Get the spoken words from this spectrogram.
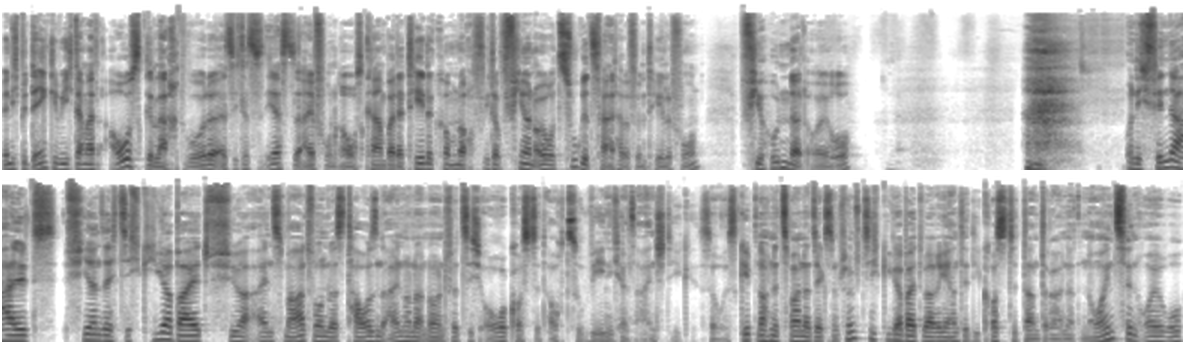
Wenn ich bedenke, wie ich damals ausgelacht wurde, als ich das erste iPhone rauskam, bei der Telekom noch, ich glaube, 400 Euro zugezahlt habe für ein Telefon. 400 Euro. Und ich finde halt 64 Gigabyte für ein Smartphone, was 1149 Euro kostet, auch zu wenig als Einstieg. So, es gibt noch eine 256 Gigabyte Variante, die kostet dann 319 Euro.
